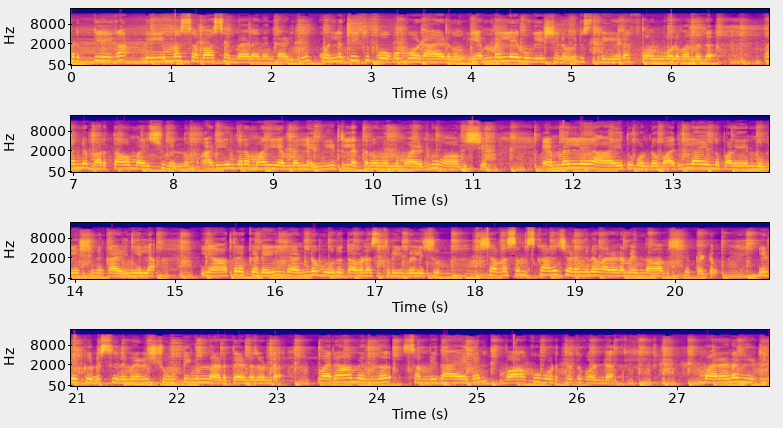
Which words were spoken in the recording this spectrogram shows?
പ്രത്യേക നിയമസഭാ സമ്മേളനം കഴിഞ്ഞ് കൊല്ലത്തേക്ക് പോകുമ്പോഴായിരുന്നു എം എൽ എ മുകേഷിന് ഒരു സ്ത്രീയുടെ ഫോൺ കോൾ വന്നത്. തന്റെ ഭർത്താവ് മരിച്ചുവെന്നും അടിയന്തരമായി എം എൽ എ വീട്ടിലെത്തണമെന്നുമായിരുന്നു ആവശ്യം. എം എൽ എ ആയതുകൊണ്ട് വരില്ല എന്ന് പറയാൻ മുകേഷിന് കഴിഞ്ഞില്ല. യാത്രക്കിടയിൽ രണ്ട് മൂന്ന് തവണ സ്ത്രീ വിളിച്ചു. ശവസംസ്കാര ചടങ്ങിന് വരണമെന്ന് ആവശ്യപ്പെട്ടു. ഇടയ്ക്കൊരു സിനിമയുടെ ഷൂട്ടിങ്ങും നടത്തേണ്ടതുണ്ട്. വരാമെന്ന് സംവിധായകൻ വാക്കുകൊടുത്തതുകൊണ്ട് മരണ വീട്ടിൽ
